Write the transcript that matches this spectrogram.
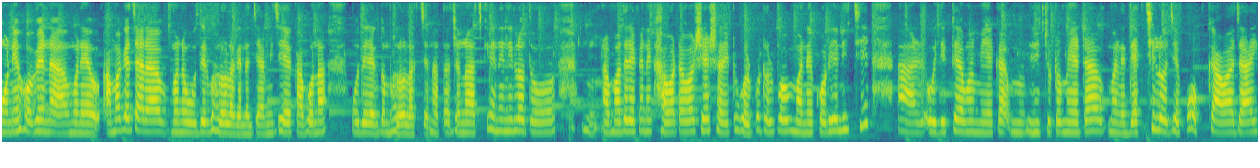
মনে হবে না। মানে আমাকে ছাড়া মানে ওদের ভালো লাগে না যে আমি যে খাব না, ওদের একদম ভালো লাগছে না। তার জন্য আজকে এনে নিল। তো আমাদের এখানে খাওয়া টাওয়া শেষ আর একটু গল্প টল্প মানে করিয়ে নিচ্ছি। আর ওই দিকটায় আমার মেয়েকা ছোটো মেয়েটা মানে দেখছিল যে পপ খাওয়া যায়,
